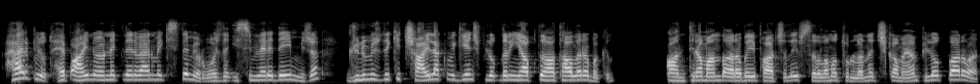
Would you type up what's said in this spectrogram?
her pilot hep aynı örnekleri vermek istemiyorum. O yüzden isimlere değinmeyeceğim. Günümüzdeki çaylak ve genç pilotların yaptığı hatalara bakın. Antrenmanda arabayı parçalayıp sıralama turlarına çıkamayan pilotlar var.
